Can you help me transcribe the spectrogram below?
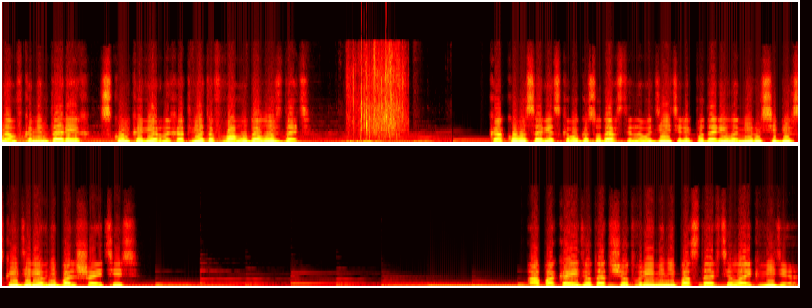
нам в комментариях, сколько верных ответов вам удалось дать. Какого советского государственного деятеля подарила миру сибирская деревня Большая Тесь? А пока идет отсчет времени поставьте лайк видео.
